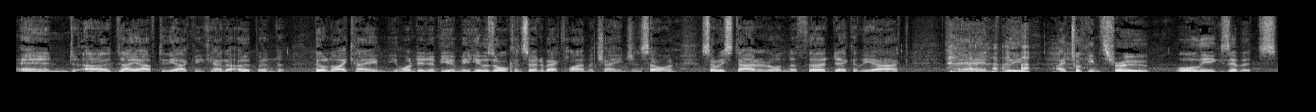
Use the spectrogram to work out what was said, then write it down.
And uh, day after the Ark Encounter opened, Bill Nye came. He wanted to interview me. He was all concerned about climate change and so on. So we started on the third deck of the Ark, and we I took him through all the exhibits.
